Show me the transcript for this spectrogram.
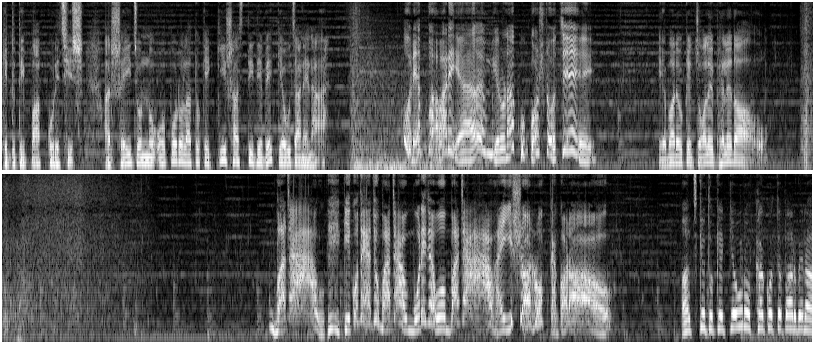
কিন্তু তুই পাপ করেছিস আর সেই জন্য ওপরওয়ালা তোকে কি শাস্তি দেবে কেউ জানে না। ওরে বাবা রে মেরো না খুব কষ্ট হচ্ছে। এবার ওকে জলে ফেলে দাও। বাঁচাও! কে কোথায় আছো? বাঁচাও মরে যাব বাঁচাও! হাই ঈশ্বর রক্ষা করো! আজকে তোকে কেউ রক্ষা করতে পারবে না।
